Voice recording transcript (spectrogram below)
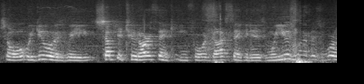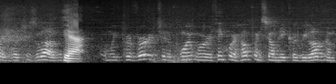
So what we do is we substitute our thinking for what God's thinking is, and we use one of His words, which is love, Yeah. and we pervert it to the point where we think we're helping somebody because we love them.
